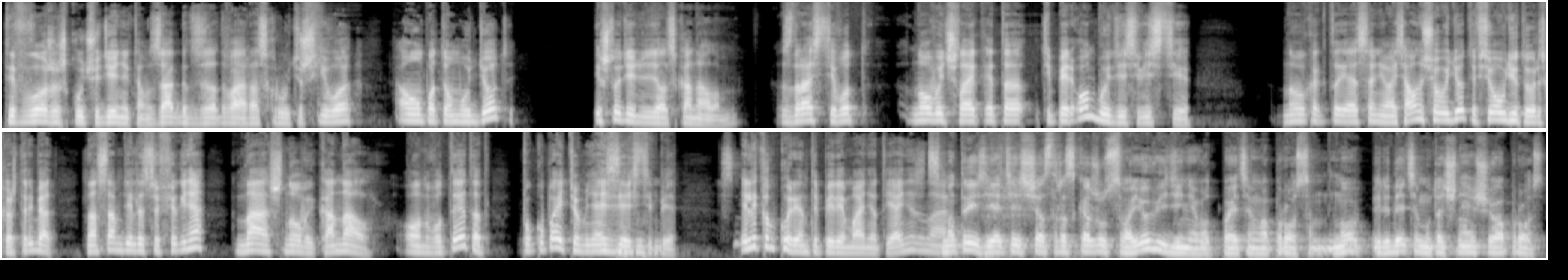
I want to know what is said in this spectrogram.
Ты вложишь кучу денег, там, за год, за два раскрутишь его, а он потом уйдет, и что тебе делать с каналом? Здрасте, вот новый человек, это теперь он будет здесь вести? Ну, как-то я сомневаюсь. А он еще уйдет и всю аудиторию скажет, ребят, на самом деле все фигня, наш новый канал, он вот этот, покупайте у меня здесь теперь. Или конкуренты переманят, я не знаю. Смотрите, я тебе сейчас расскажу свое видение вот по этим вопросам, но перед этим уточняющий вопрос.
